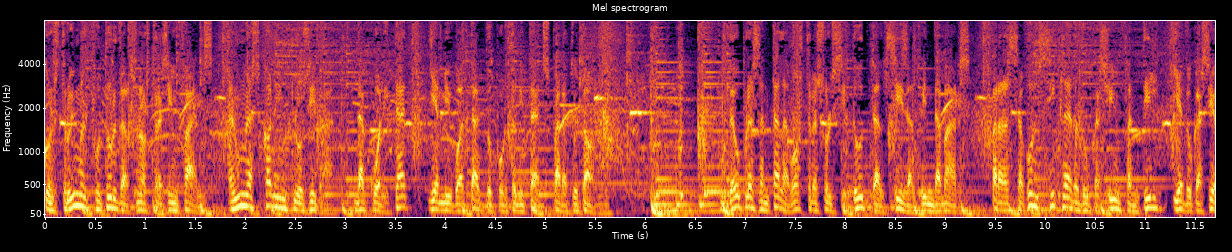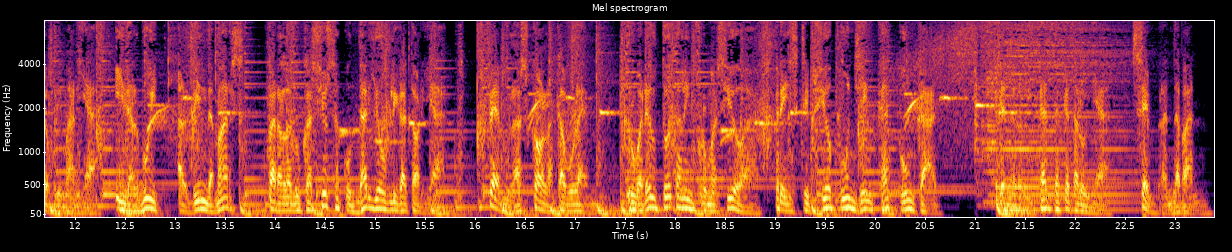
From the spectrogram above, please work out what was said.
construïm el futur dels nostres infants en una escola inclusiva, de qualitat i amb igualtat d'oportunitats per a tothom. Podeu presentar la vostra sol·licitud del 6 al 20 de març per al segon cicle d'educació infantil i educació primària i del 8 al 20 de març per a l'educació secundària obligatòria. Fem l'escola que volem. Trobareu tota la informació a preinscripció.gencat.cat. Generalitat de Catalunya. Sempre endavant.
